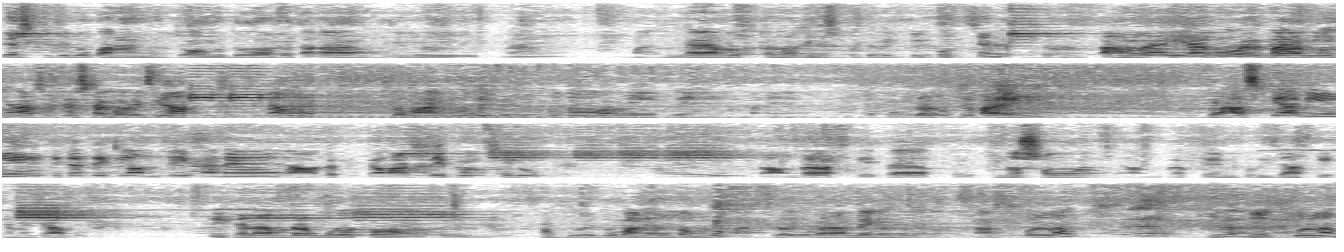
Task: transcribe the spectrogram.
বেশ কিছু দোকানের মধ্যে অবৈধভাবে তারা মানে মেয়াদোত্তর জিনিসপত্র বিক্রি করছেন। তা আমরা এর আগেও একবার আমি এখানে আসার চেষ্টা করেছিলাম, এসেছিলামও। তখন আমি ওদের মতো আমি মানে উদ্ধার করতে পারিনি। তো আজকে আমি যেটা দেখলাম যে এখানে আগে থেকে আমার রিপোর্ট ছিল। আমরা আজকে এটা সন্ধ্যার সময় আমরা প্ল্যান করি যে আজকে এখানে যাব। এখানে আমরা মূলত সবগুলো দোকানে মোটামুটি পাঁচ ছয় দোকানে আমরা এখানে সার্চ করলাম ডেট করলাম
